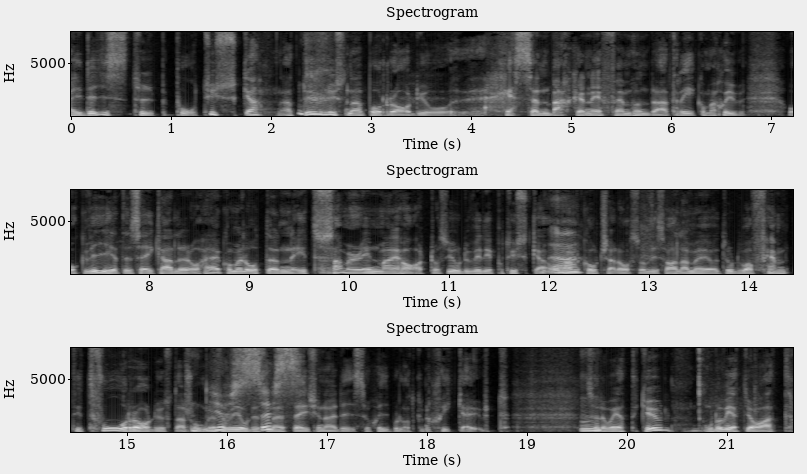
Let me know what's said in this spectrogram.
IDs typ på tyska. Att du lyssnar på radio Hessenbachen FM 103,7 och vi heter Say Kaller och här kommer låten It's Summer in My Heart och så gjorde vi det på tyska och han coachade oss och vi sa alla med, jag tror det var 52 radiostationer som vi gjorde sådana här station IDs och skivbolag kunde skicka ut. Så det var jättekul och då vet jag att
